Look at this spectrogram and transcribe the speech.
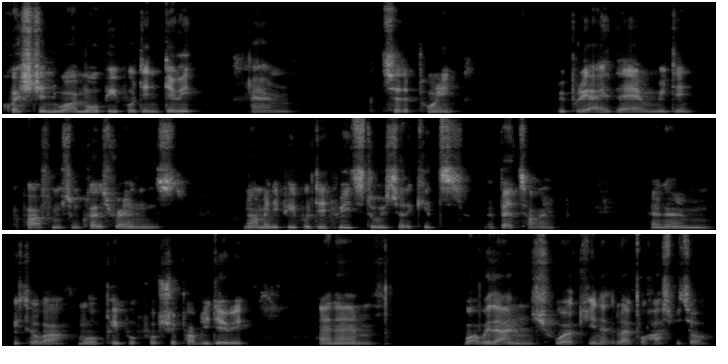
questioned why more people didn't do it. Um, to the point we put it out there, and we didn't. Apart from some close friends, not many people did read stories to their kids at bedtime, and um, we thought, well, more people should probably do it. And um, what with Ange working at the local hospital,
